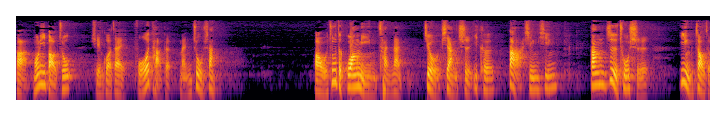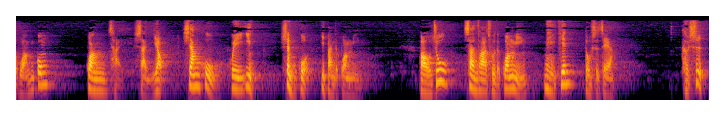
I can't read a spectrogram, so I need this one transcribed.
把摩尼宝珠悬挂在佛塔的门柱上。宝珠的光明灿烂，就像是一颗大星星。当日出时，映照着王宫，光彩闪耀，相互辉映，胜过一般的光明。宝珠散发出的光明，每天都是这样。可是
